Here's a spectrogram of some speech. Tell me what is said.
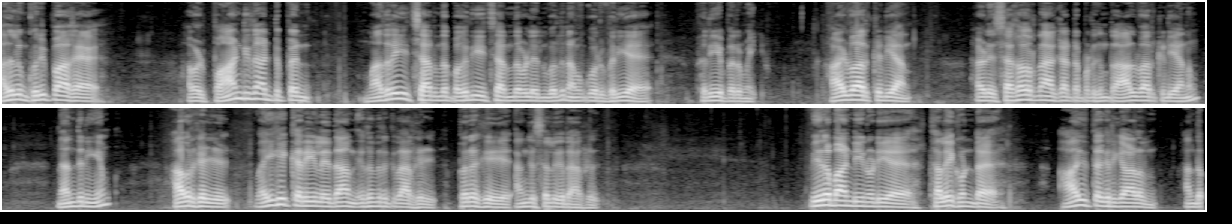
அதிலும் குறிப்பாக அவள் பாண்டி நாட்டு பெண் மதுரையைச் சார்ந்த பகுதியைச் சார்ந்தவள் என்பது நமக்கு ஒரு பெரிய பெரிய பெருமை. ஆழ்வார்க்கடியான் அவருடைய சகோதரனாக காட்டப்படுகின்ற ஆழ்வார்க்கடியானும் நந்தினியும் அவர்கள் வைகைக் கரையிலே தான் இருந்திருக்கிறார்கள். பிறகு அங்கு செல்கிறார்கள். வீரபாண்டியனுடைய தலை கொண்ட ஆதித்தகரிகாலன் அந்த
